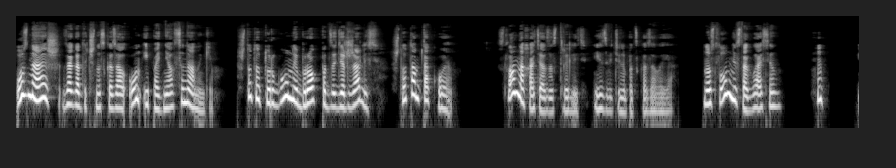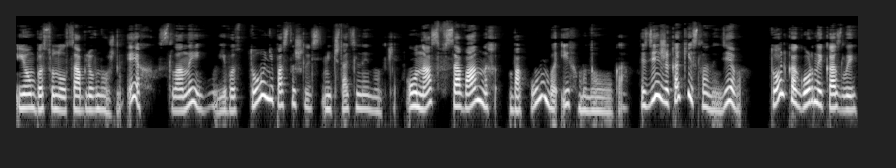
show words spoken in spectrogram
«Узнаешь», – загадочно сказал он и поднялся на ноги. «Что-то Тургун и Брок подзадержались. Что там такое?» «Слона хотят застрелить», – язвительно подсказала я. «Но слон не согласен». Хм. Йомба сунул саблю в ножны. «Эх, слоны!» В его тоне послышались мечтательные нотки. «У нас в саваннах Бакумба их много. Здесь же какие слоны, дева?» Только горные козлы.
